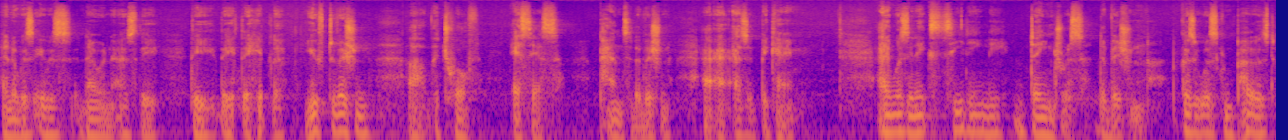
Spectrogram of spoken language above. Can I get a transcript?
and it was, it was known as the, the, the, the Hitler Youth Division, uh, the 12th SS Panzer Division, uh, as it became. And it was an exceedingly dangerous division because it was composed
